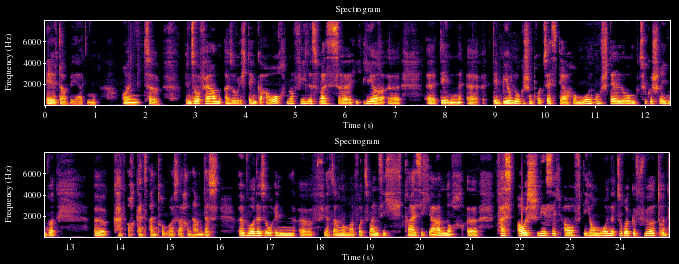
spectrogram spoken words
älter werden. Und äh, insofern, also ich denke auch noch vieles, was äh, hier äh, äh den, äh, dem biologischen Prozess der Hormonumstellung zugeschrieben wird, äh, kann auch ganz andere Ursachen haben. Das wurde so in, äh, ja, sagen wir mal, vor 20, 30 Jahren noch äh, fast ausschließlich auf die Hormone zurückgeführt. Und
